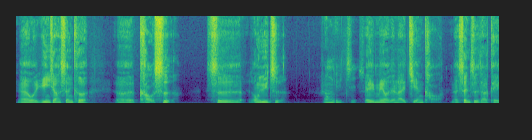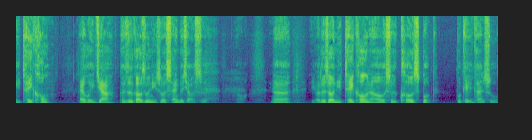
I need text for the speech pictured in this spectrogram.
那我印象深刻，呃，考试是荣誉制，荣誉制，所以没有人来监考。那甚至他可以 take home 带回家，可是告诉你说三个小时。哦，那有的时候你 take home，然后是 close book，不可以看书。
